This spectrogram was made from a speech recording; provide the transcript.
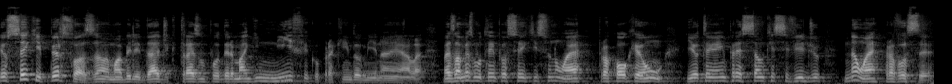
Eu sei que persuasão é uma habilidade que traz um poder magnífico para quem domina ela, mas ao mesmo tempo eu sei que isso não é para qualquer um e eu tenho a impressão que esse vídeo não é para você.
